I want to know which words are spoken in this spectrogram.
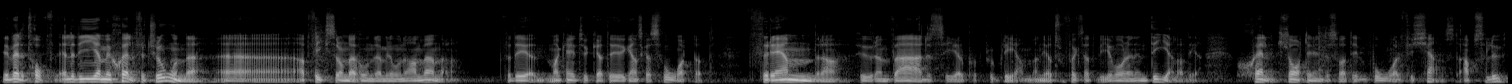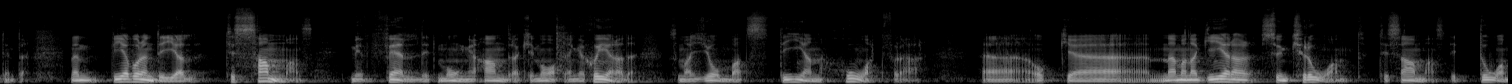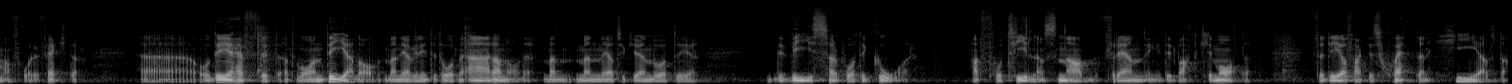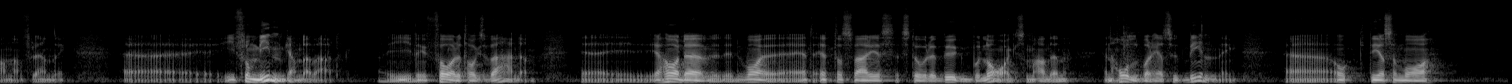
det, är väldigt hopp, eller det ger mig självförtroende eh, att fixa de där 100 miljoner användarna. För det, man kan ju tycka att det är ganska svårt att förändra hur en värld ser på ett problem. Men jag tror faktiskt att vi har varit en del av det. Självklart är det inte så att det är vår förtjänst, absolut inte. Men vi har varit en del tillsammans med väldigt många andra klimatengagerade som har jobbat stenhårt för det här. Eh, och eh, när man agerar synkront tillsammans, det är då man får effekten. Eh, och det är häftigt att vara en del av, men jag vill inte ta åt mig äran av det. Men, men jag tycker ändå att det, det visar på att det går att få till en snabb förändring i debattklimatet. För det har faktiskt skett en helt annan förändring. Eh, ifrån min gamla värld, i företagsvärlden. Eh, jag hörde, det var ett, ett av Sveriges större byggbolag som hade en, en hållbarhetsutbildning. Eh, och det som var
